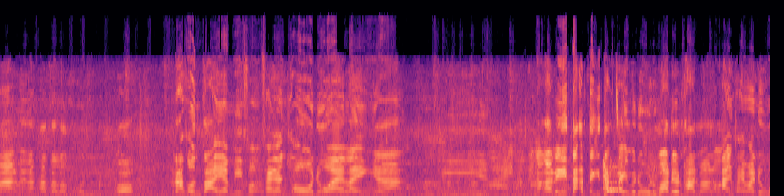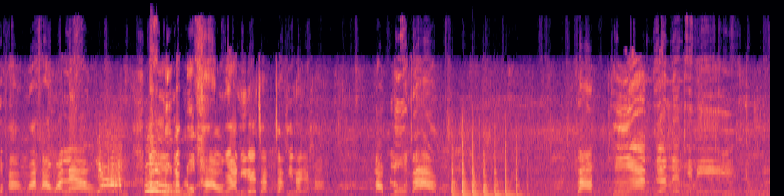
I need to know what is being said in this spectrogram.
มากเลยนะคะ แต่ละคนก็น่าสนใจอะมีแฟชั่นโชว์ด้วยอะไรอย่างเงี้ยดูดีแล้วอันนี้ตั้งอันนี้ตั้งใจมาดูหรือว่าเดินผ่านมาแล้วตั้งใจมาดูค่ะ มาสามวันแล้วเออรู้รับรู้ข่าวงานนี้ได้จากจากที่ไหนอะคะ รับรู้จาก จากเพื่อนเพื่อนเรียนที่นี่ค่ะ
